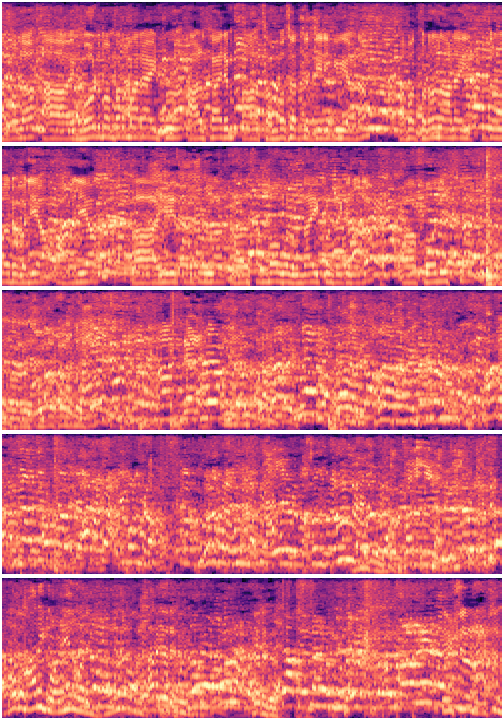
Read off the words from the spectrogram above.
അപ്പോൾ ആ, ബോർഡ് മെമ്പർമാരായിട്ടുള്ള ആൾക്കാരും ആ സംഭവ സ്ഥലത്ത് അപ്പോൾ തുടർന്നാണ് ഇത്തരത്തിലുള്ള ഒരു വലിയ വലിയ ഈ തരത്തിലുള്ള സംഭവങ്ങൾ ഉണ്ടായിക്കൊണ്ടിരിക്കുന്നത്. പോലീസ് സംഭവ സ്ഥലത്തുണ്ട് അങ്ങോട്ട് മാറിക്കോ വഴിയിൽ മാറിക്കോ. സാറേ കയറി കയറി. കയറി നിമിഷം നിമിഷം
